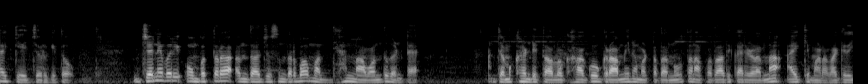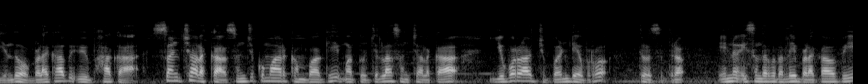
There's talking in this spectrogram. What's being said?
ಆಯ್ಕೆ ಜರುಗಿತು. ಜನವರಿ ಒಂಬತ್ತರ ಅಂದಾಜು ಸಂದರ್ಭ ಮಧ್ಯಾಹ್ನ ಒಂದು ಗಂಟೆ. ಜಮಖಂಡಿ ತಾಲೂಕು ಹಾಗೂ ಗ್ರಾಮೀಣ ಮಟ್ಟದ ನೂತನ ಪದಾಧಿಕಾರಿಗಳನ್ನು ಆಯ್ಕೆ ಮಾಡಲಾಗಿದೆ ಎಂದು ಬೆಳಗಾವಿ ವಿಭಾಗ ಸಂಚಾಲಕ ಸಂಜುಕುಮಾರ್ ಕಂಬಾಗಿ ಮತ್ತು ಜಿಲ್ಲಾ ಸಂಚಾಲಕ ಯುವರಾಜ್ ಬಂಡಿಯವರು ತಿಳಿಸಿದರು. ಇನ್ನು ಈ ಸಂದರ್ಭದಲ್ಲಿ ಬೆಳಗಾವಿ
